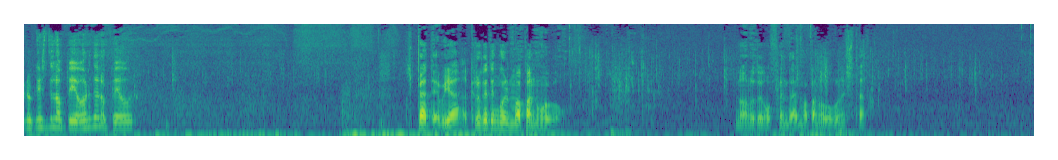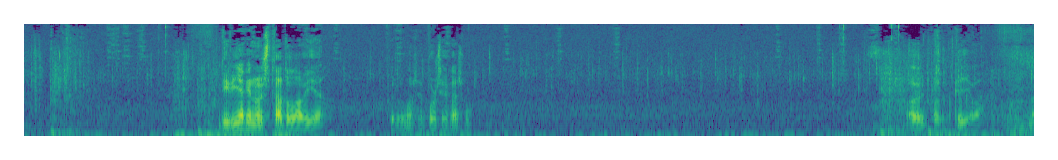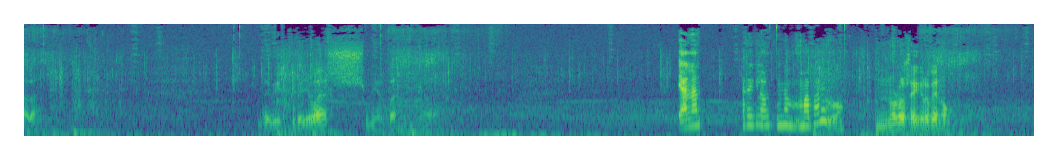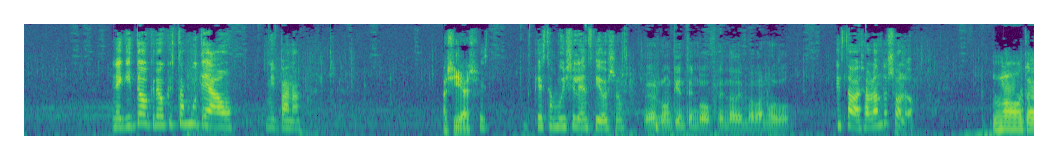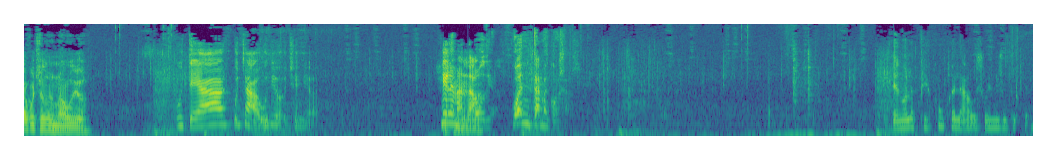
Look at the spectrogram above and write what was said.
Creo que es de lo peor de lo peor. Espérate, voy a... Creo que tengo el mapa nuevo. No, no tengo ofrenda del mapa nuevo con esta. Diría que no está todavía. Pero no sé, por si acaso. A ver, ¿qué lleva? Nada. David, ¿tú qué llevas? Mierda, nada. ¿Ya han arreglado un mapa nuevo? No lo sé, creo que no. Nequito, creo que estás muteado, mi pana. Así es. Que, que estás muy silencioso. Voy a ver con quién tengo ofrenda de mapa nuevo. ¿Qué estabas hablando solo? No, estaba escuchando un audio. Usted ha escuchado audio, señor. ¿Quién le manda audio? Cuéntame cosas. Tengo los pies congelados hoy, no sé por qué.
